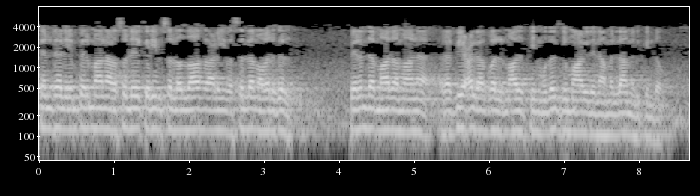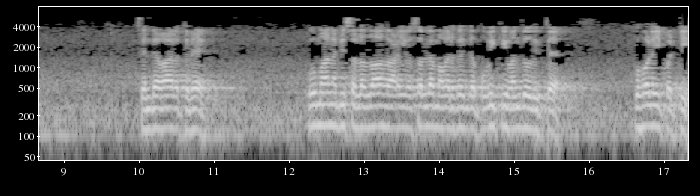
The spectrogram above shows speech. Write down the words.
தென்றல் எம்பெருமான ரசுலே கரீம் சொல்லல்லாஹு அலி வசல்லம் அவர்கள் பிறந்த மாதமான ரபி அல் அவ்வல் மாதத்தின் முதல் ஜுமாவிலே நாம் எல்லாம் இருக்கின்றோம். சென்ற வாரத்திலே பூமா நபி சொல்லாஹு அலி வசல்லம் அவர்கள் இந்த புவிக்கு வந்து உதித்த புகழை பற்றி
